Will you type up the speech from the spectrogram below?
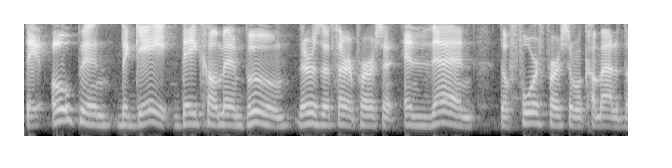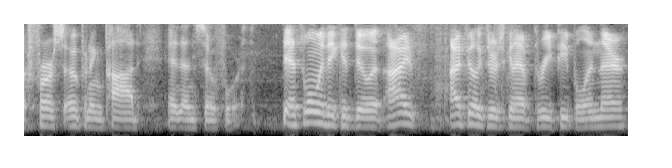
they open the gate, they come in, boom, there's a third person, and then the fourth person will come out of the first opening pod and then so forth. Yeah, it's one way they could do it. I I feel like they're just gonna have three people in there,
